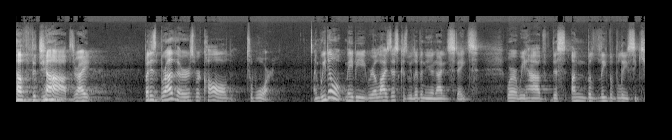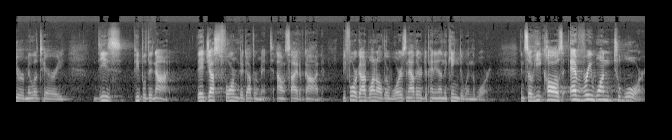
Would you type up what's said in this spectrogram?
of the jobs, right? But his brothers were called to war. And we don't maybe realize this because we live in the United States where we have this unbelievably secure military. These people did not. They had just formed a government outside of God. Before God won all their wars, now they're depending on the king to win the war. And so he calls everyone to war.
